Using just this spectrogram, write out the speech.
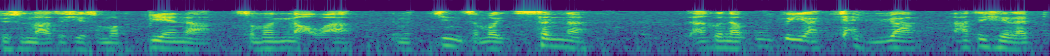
就是拿这些什么鞭啊、什么脑啊、什么筋、什么身啊，然后呢乌龟啊、甲鱼啊，拿这些来补。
